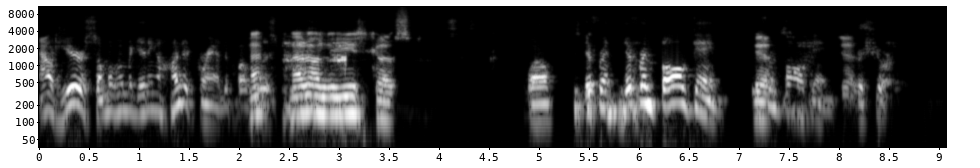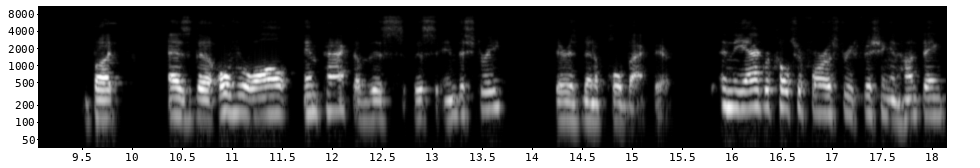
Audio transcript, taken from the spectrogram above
Out here, some of them are getting 100 grand above not, list price. Not on the East Coast. Well, different different ball game. Different yes. ball game yes. for sure. But as the overall impact of this this industry, there has been a pullback there. In the agriculture, forestry, fishing, and hunting,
